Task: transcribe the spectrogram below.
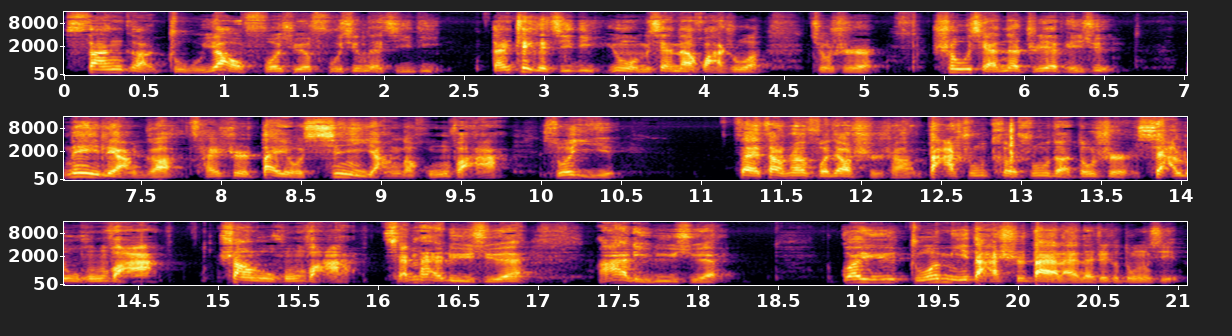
三个主要佛学复兴的基地。但这个基地用我们现在话说，就是收钱的职业培训，那两个才是带有信仰的弘法。所以在藏传佛教史上，大书特书的都是下路弘法、上路弘法、前派律学、阿里律学。关于卓弥大师带来的这个东西，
